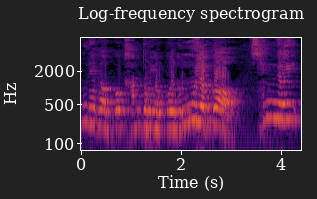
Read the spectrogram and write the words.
은혜가 없고 감동이 없고 눈물이 없고 생명이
